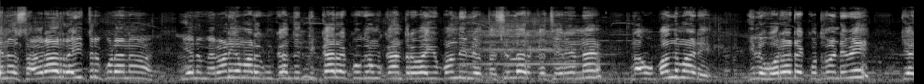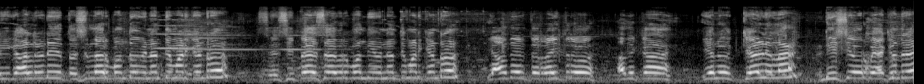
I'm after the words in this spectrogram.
ಏನು ಸಾವಿರಾರು ರೈತರು ಕೂಡ ಏನು ಮೆರವಣಿಗೆ ಮಾಡೋಕೆ ಮುಖಾಂತರ ಧಿಕ್ಕಾರ ಕೂಗೋ ಮುಖಾಂತರವಾಗಿ ಬಂದು ಇಲ್ಲಿ ತಹಸೀಲ್ದಾರ್ ಕಚೇರಿಯನ್ನು ನಾವು ಬಂದ್ ಮಾಡಿ ಇಲ್ಲಿ ಹೋರಾಟ ಕೂತ್ಕೊಂಡಿವಿ. ಈಗ ಆಲ್ರೆಡಿ ತಹಸೀಲ್ದಾರ್ ಬಂದು ವಿನಂತಿ ಮಾಡ್ಕೊಂಡ್ರು ಸಿ ಪಿ ಐ ಸಾಹೇಬರು ಬಂದು ವಿನಂತಿ ಮಾಡ್ಕೊಂಡ್ರು. ಯಾವುದೇ ರೀತಿ ರೈತರು ಅದಕ್ಕೆ ಏನು ಕೇಳಲಿಲ್ಲ. ಡಿ ಸಿ ಅವರು ಯಾಕಂದ್ರೆ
